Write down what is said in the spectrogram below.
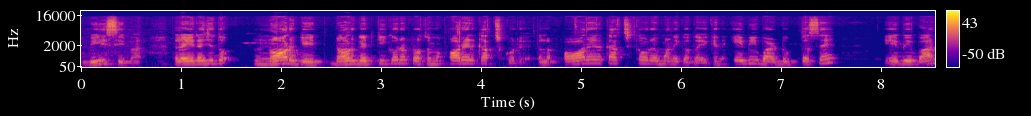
B C bar তাহলে এটা যেহেতু নর গেট নর কি করে? প্রথমে অরের কাজ করে। তাহলে অরের কাজ করে মানে কত? এখানে এ বি বার ঢুকতেছে। এ বি বার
